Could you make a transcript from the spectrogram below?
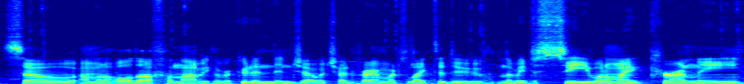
So I'm gonna hold off on that. We can recruit a ninja, which I'd very much like to do. Let me just see, what am I currently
